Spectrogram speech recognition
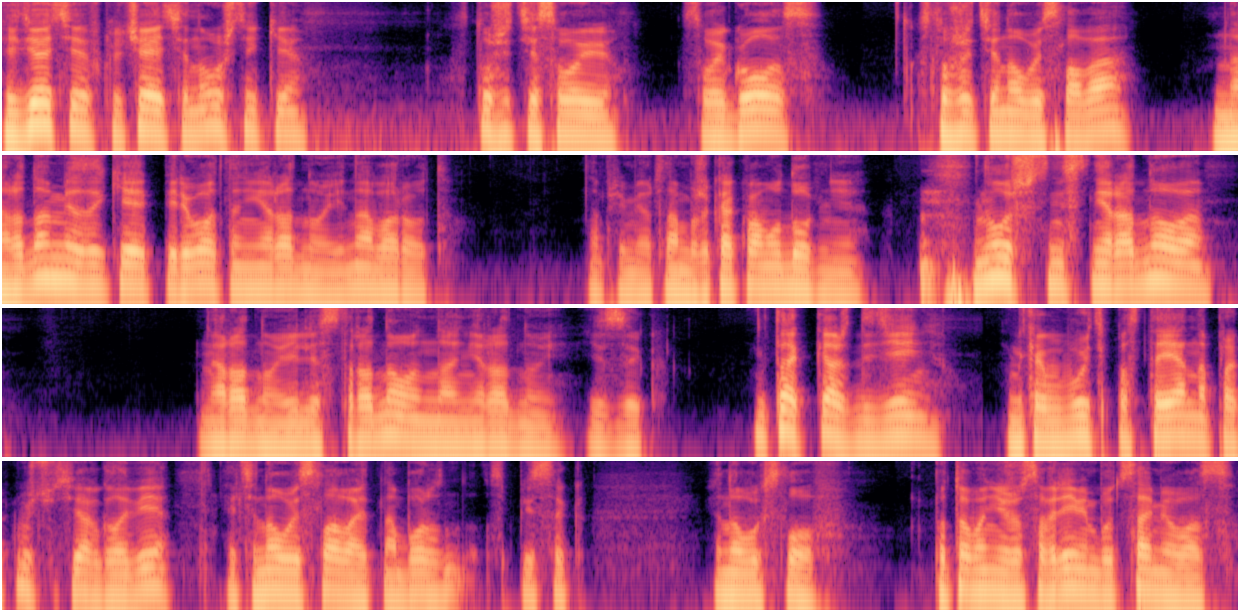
Идете, включаете наушники, слушайте свой, свой голос, слушайте новые слова. На родном языке перевод на неродной и наоборот например, там уже как вам удобнее. Ну, лучше с неродного на родной или с родного на неродной язык. И так каждый день как бы будете постоянно прокручивать себя в голове эти новые слова, это набор, список и новых слов. Потом они же со временем будут сами у вас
